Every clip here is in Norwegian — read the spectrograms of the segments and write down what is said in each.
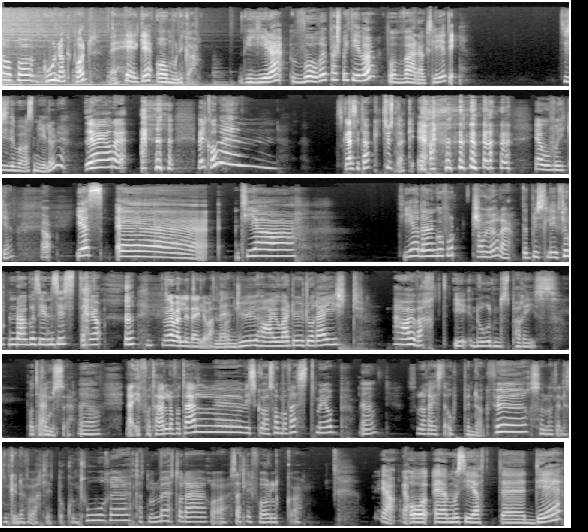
hører på God nok pod med Hege og Monica. Vi gir deg våre perspektiver på hverdagslige ting. Du sitter bare og smiler, du. Ja, jeg gjør det. Velkommen! Skal jeg si takk? Tusen takk. Ja. ja, hvorfor ikke? Ja. Yes. Eh, tida Tida, den går fort. Å, gjør det. Det er plutselig 14 dager siden sist. Ja. Den er veldig deilig å være Men du har jo vært ute og reist. Jeg har jo vært i Nordens Paris, Fortell. Tromsø. Ja. Nei, fortell og fortell. Eh, Vi skulle ha sommerfest med jobb. ja. Så da reiste jeg opp en dag før, sånn at jeg liksom kunne få vært litt på kontoret, tatt noen møter der og sett litt folk. Og... Ja, Ja. og jeg må si at eh, det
